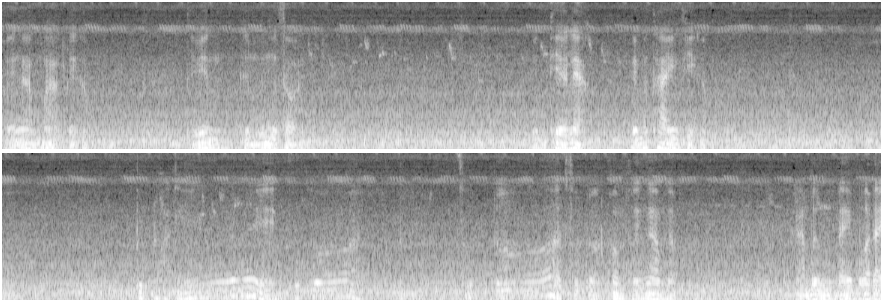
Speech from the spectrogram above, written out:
สวยงามมากเลยครับตะเวนขึ้นนึ่งมือสอนเป็นเทียแรกเป็นมาไทยจริงๆครับสุดยอดเลยสุดยอด สุดยอดสุดยอดความสวยงามครับหาเบิ่งได้บ่ได้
